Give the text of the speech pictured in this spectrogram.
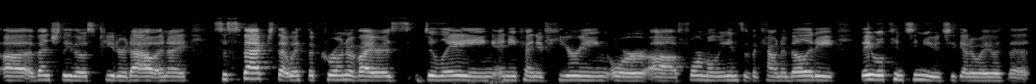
Uh, eventually, those petered out, and I suspect that with the coronavirus delaying any kind of hearing or uh, formal means of accountability, they will continue to get away with it.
